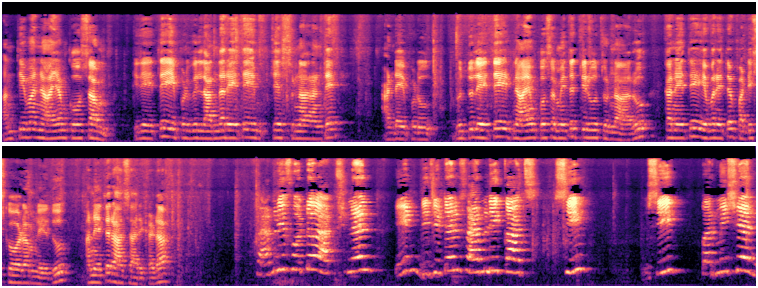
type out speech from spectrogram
అంతిమ న్యాయం కోసం ఇదైతే ఇప్పుడు వీళ్ళందరూ అయితే ఏం చేస్తున్నారంటే అంటే ఇప్పుడు వృద్ధులైతే న్యాయం కోసం అయితే తిరుగుతున్నారు కానీ అయితే ఎవరైతే పట్టించుకోవడం లేదు అని అయితే రాశారు ఇక్కడ. Family photo optional in digital family cards C C permission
